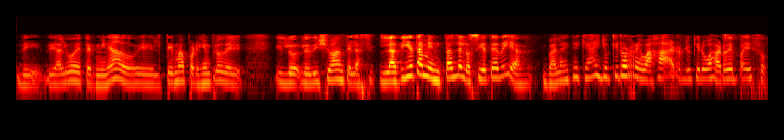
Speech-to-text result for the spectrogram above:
de, algo determinado. El tema, por ejemplo, de, lo, he dicho antes, la, dieta mental de los siete días. Va la gente que, ay, yo quiero rebajar, yo quiero bajar de peso.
